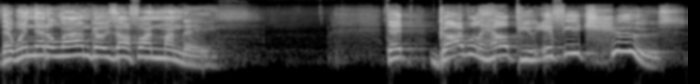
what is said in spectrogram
that when that alarm goes off on Monday, that God will help you if you choose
